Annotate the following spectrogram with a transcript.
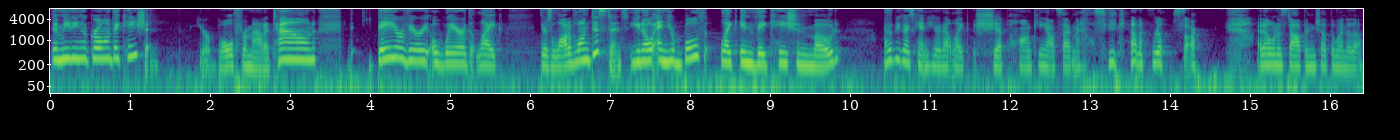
than meeting a girl on vacation. You're both from out of town. They are very aware that, like, there's a lot of long distance, you know, and you're both like in vacation mode. I hope you guys can't hear that like ship honking outside my house. If you can, I'm really sorry. I don't want to stop and shut the window though.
